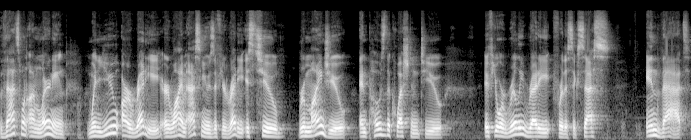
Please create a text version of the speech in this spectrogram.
that's what I'm learning. When you are ready, or why I'm asking you is if you're ready, is to remind you and pose the question to you if you're really ready for the success in that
